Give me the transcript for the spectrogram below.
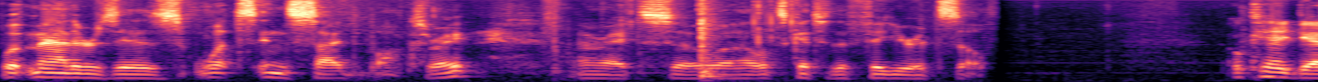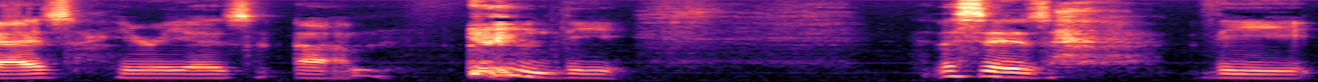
what matters is what's inside the box, right? All right, so uh, let's get to the figure itself. Okay, guys, here he is. Um, the this is the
